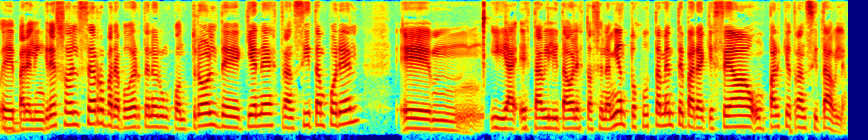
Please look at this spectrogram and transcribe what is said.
eh, para el ingreso del cerro para poder tener un control de quienes transitan por él. Eh, y está habilitado el estacionamiento justamente para que sea un parque transitable.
